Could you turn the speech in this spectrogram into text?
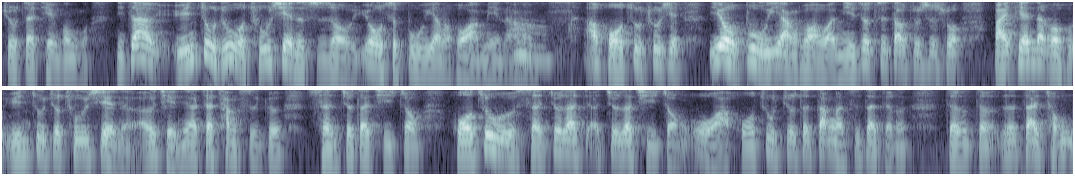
就在天空中。你知道云柱如果出现的时候，又是不一样的画面啊，嗯、啊火柱出现又不一样画画，你就知道就是说白天那个云柱就出现了，而且你要在唱诗歌，神就在其中，火柱神就在就在其中，哇，火柱就在当然是在整个。整整在从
